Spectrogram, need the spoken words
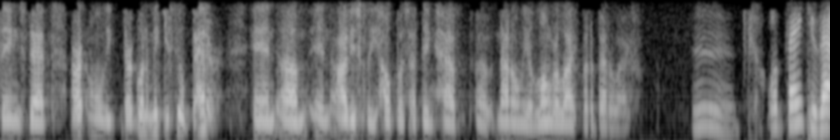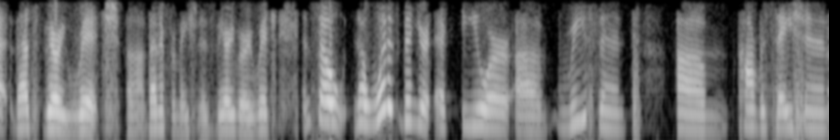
things that aren't only they're going to make you feel better and um, and obviously help us, I think, have uh, not only a longer life but a better life. Mm. Well, thank you. That that's very rich. Uh, that information is very very rich. And so, now, what has been your your um, recent um, conversation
